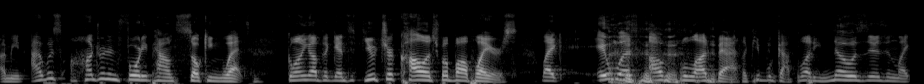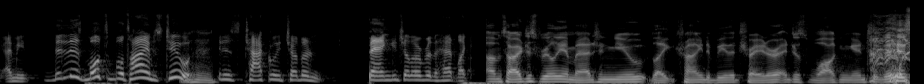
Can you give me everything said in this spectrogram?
I mean, I was 140 pounds soaking wet, going up against future college football players. Like it was a bloodbath. Like people got bloody noses, and like I mean, it is multiple times too. Mhm. They just tackle each other and bang each other over the head. Like I'm sorry, I just really imagine you like trying to be the traitor and just walking into this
